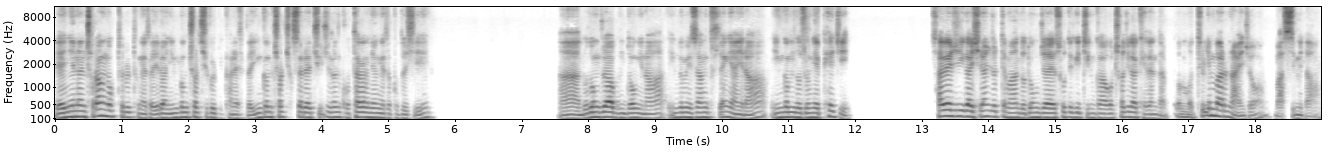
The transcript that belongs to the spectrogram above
레닌은 철학 녹투를 통해서 이런 임금 철칙을 비판했습니다. 임금 철칙설의 취지는 고타강령에서 보듯이 아, 노동조합 운동이나 임금 인상 투쟁이 아니라 임금 노동의 폐지, 사회주의가 실현될 때만 노동자의 소득이 증가하고 처지가 개선된다. 뭐 틀린 말은 아니죠. 맞습니다.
